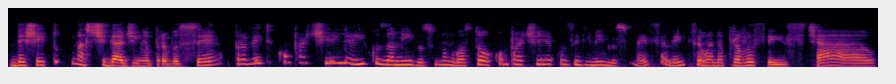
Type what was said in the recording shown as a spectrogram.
deixei tudo mastigadinho para você. Aproveita e compartilha aí com os amigos. Não gostou? Compartilha com os inimigos. Uma excelente semana para vocês. Tchau!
